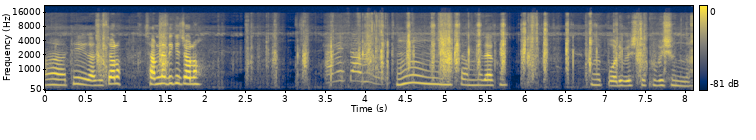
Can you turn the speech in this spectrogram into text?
হ্যাঁ ঠিক আছে চলো সামনের দিকে চলো। হুম সামনে দেখো। পরিবেশটা খুবই সুন্দর।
